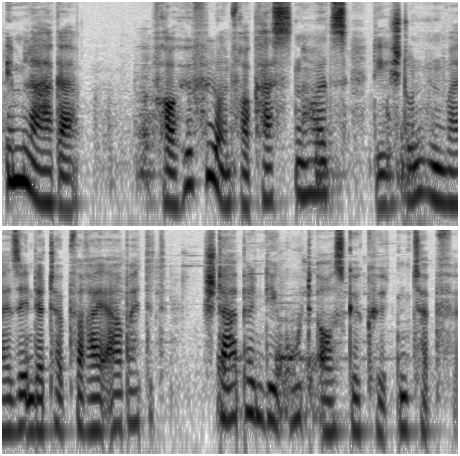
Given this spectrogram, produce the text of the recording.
Im Lager. Frau Hüffel und Frau Kastenholz, die stundenweise in der Töpferei arbeitet, stapeln die gut ausgekühlten Töpfe.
